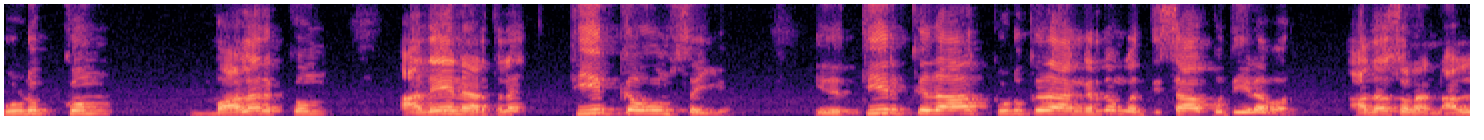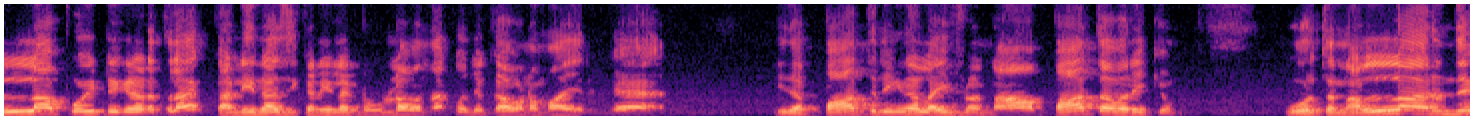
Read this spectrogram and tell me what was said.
கொடுக்கும் வளர்க்கும் அதே நேரத்தில் தீர்க்கவும் செய்யும். இது தீர்க்குதா கொடுக்குதாங்கிறது உங்க திசா புத்தியில வரும். அதான் சொன்னேன் நல்லா போயிட்டு இருக்கிற இடத்துல கன்னிராசி கன்னி லக்னம் உள்ள வந்தா கொஞ்சம் கவனமா இருங்க. இதை பார்த்துட்டீங்கன்னா லைஃப்ல நான் பார்த்த வரைக்கும் ஒருத்தர் நல்லா இருந்து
